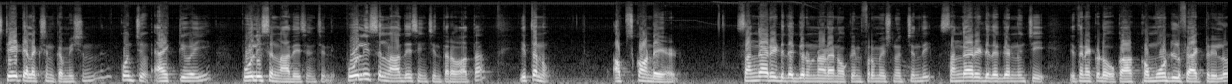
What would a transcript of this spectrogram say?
స్టేట్ ఎలక్షన్ కమిషన్ కొంచెం యాక్టివ్ అయ్యి పోలీసులను ఆదేశించింది. పోలీసులను ఆదేశించిన తర్వాత ఇతను అప్స్కాండ్ అయ్యాడు. సంగారెడ్డి దగ్గర ఉన్నాడని ఒక ఇన్ఫర్మేషన్ వచ్చింది. సంగారెడ్డి దగ్గర నుంచి ఇతను ఎక్కడో ఒక కమోడ్ల ఫ్యాక్టరీలో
